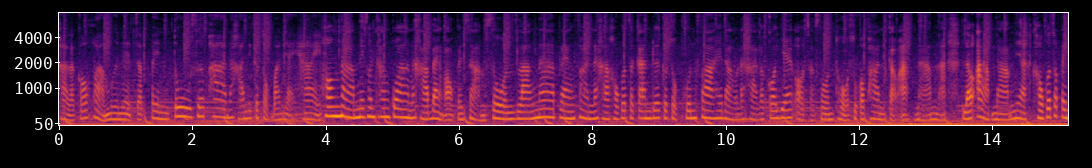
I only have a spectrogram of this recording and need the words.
ค่ะ แล้วก็ขวามือเนี่ยจะเป็นตู้เสื้อผ้านะคะ มีกระจกบานใหญ่ให้ ห้องน้ำเนี่ยค่อนข้างกว้างนะคะ แบ่งออกเป็น 3 โซน ล้างหน้าแปรงฟันนะคะ เขาก็จะกั้นด้วยกระจกพ่นฝ้าให้เรานะคะ แล้วก็แยกออกจากโซนโถสุขภัณฑ์กับอาบน้ำนะ แล้วอาบน้ำเนี่ยเขาก็จะเป็น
